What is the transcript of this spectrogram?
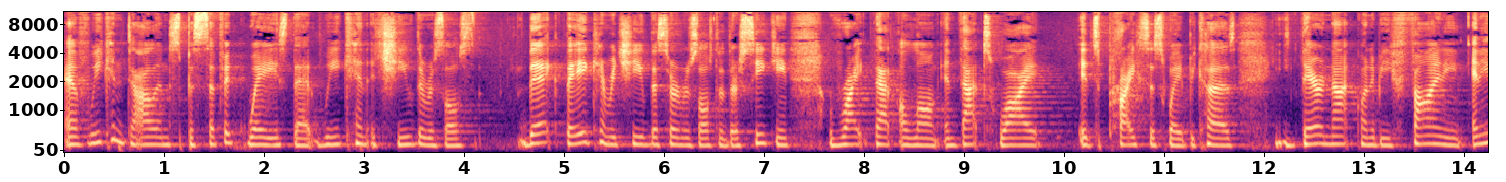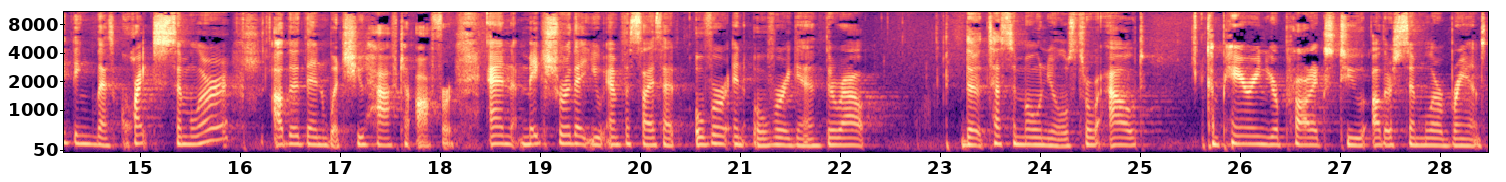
And if we can dial in specific ways that we can achieve the results that they can achieve the certain results that they're seeking, write that along. And that's why it's priced this way because they're not going to be finding anything that's quite similar other than what you have to offer. And make sure that you emphasize that over and over again throughout the testimonials throughout comparing your products to other similar brands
